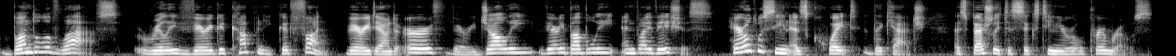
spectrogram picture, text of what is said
bundle of laughs, really very good company, good fun, very down to earth, very jolly, very bubbly, and vivacious. Harold was seen as quite the catch, especially to 16 year old Primrose.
